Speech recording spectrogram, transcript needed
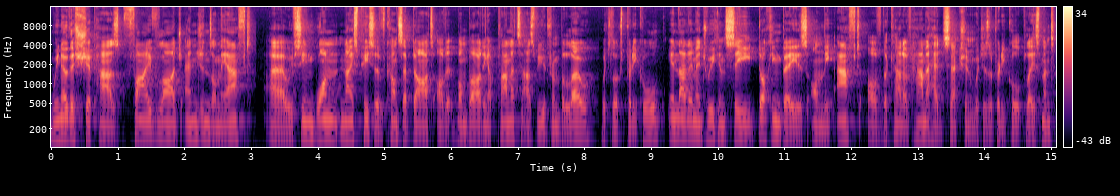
We know this ship has five large engines on the aft, Uh, we've seen one nice piece of concept art of it bombarding a planet as viewed from below, which looks pretty cool. In that image, we can see docking bays on the aft of the kind of hammerhead section, which is a pretty cool placement.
